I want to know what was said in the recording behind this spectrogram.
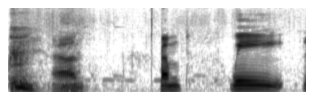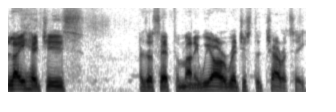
um, um, we lay hedges as I said, for money. We are a registered charity,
